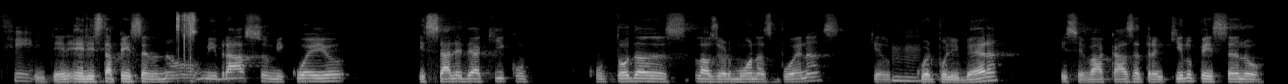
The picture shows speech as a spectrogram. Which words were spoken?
sí, Entende? Ele está pensando, não, meu braço, meu cuello, e sai daqui com, com todas as hormonas buenas que o Uhum. corpo libera, e você vai a casa tranquilo pensando,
